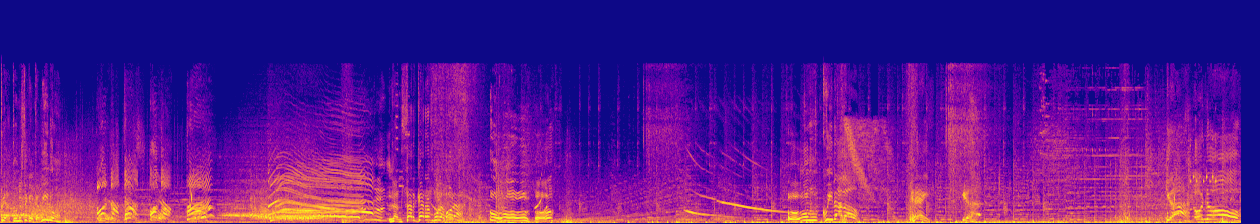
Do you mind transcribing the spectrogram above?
¡Peatones en el camino! ¡Uno, dos, uno! ¿Ah? ¡Lanzar garras voladoras! ¡Oh! ¡Oh! ¡Oh! ¡Cuidado! ¡Hey! Ya. Ya. ¡Oh, no!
